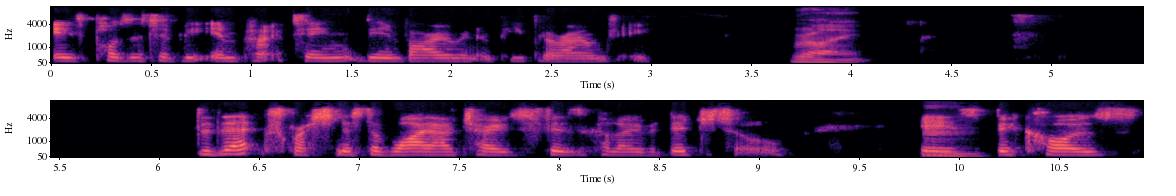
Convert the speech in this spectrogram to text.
is positively impacting the environment and people around you. Right. The next question as to why I chose physical over digital is because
